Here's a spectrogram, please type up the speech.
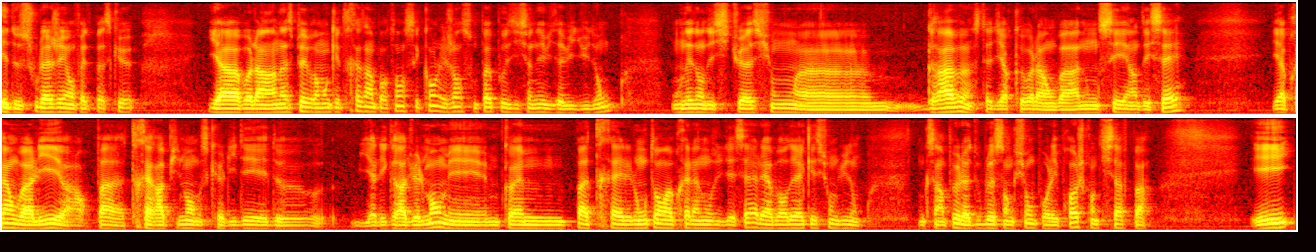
et de soulager en fait parce que il y a voilà un aspect vraiment qui est très important, c'est quand les gens ne sont pas positionnés vis-à-vis du don, on est dans des situations graves, c'est-à-dire que voilà, on va annoncer un décès, et après, on va aller, alors pas très rapidement, parce que l'idée est de y aller graduellement, mais quand même pas très longtemps après l'annonce du décès, aller aborder la question du don. Donc c'est un peu la double sanction pour les proches quand ils savent pas. Et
